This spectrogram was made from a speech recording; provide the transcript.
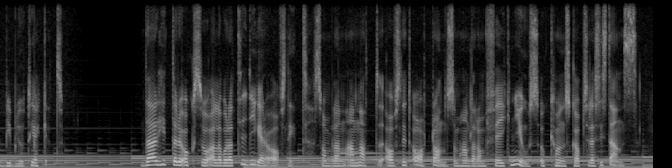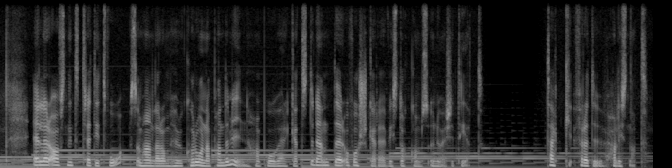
biblioteket. Där hittar du också alla våra tidigare avsnitt, som bland annat avsnitt 18 som handlar om fake news och kunskapsresistens eller avsnitt 32 som handlar om hur coronapandemin har påverkat studenter och forskare vid Stockholms universitet. Tack för att du har lyssnat.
